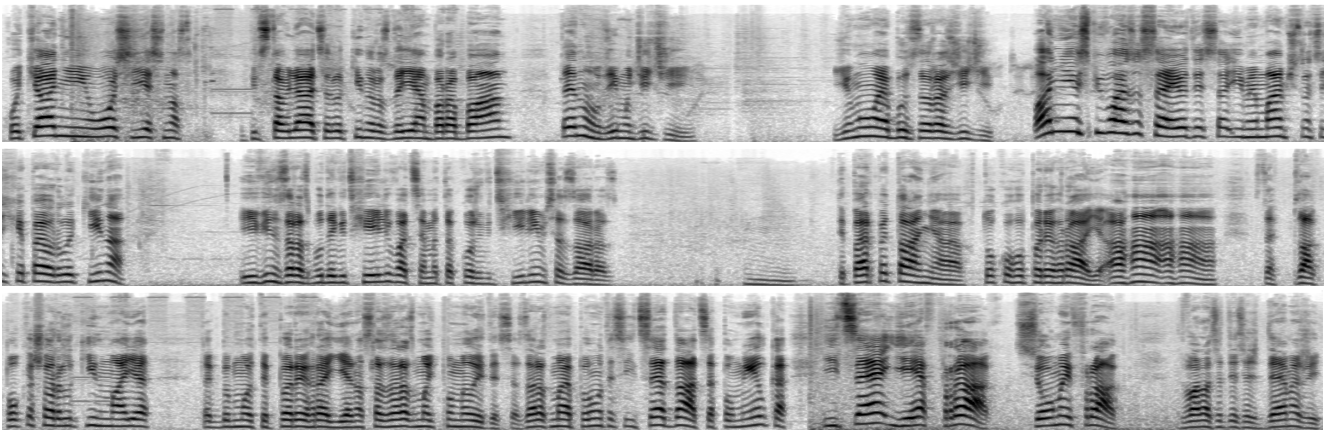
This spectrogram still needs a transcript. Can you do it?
Хоча ні, ось є у нас підставляється Лекін, роздаємо барабан. Та ну, йому GG. Йому має бути зараз GG. А ні, співає засейвитися, і ми маємо 14 хп Орликіна. І він зараз буде відхилюватися, ми також відхилюємося зараз. Тепер питання, хто кого переграє. Ага, ага. Так, так поки що Орликін має, так би мовити, переграє. Нас зараз мають помилитися. Зараз має помилитися. І це, да, це помилка. І це є фраг. Сьомий фраг. 12 тисяч демеджі,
